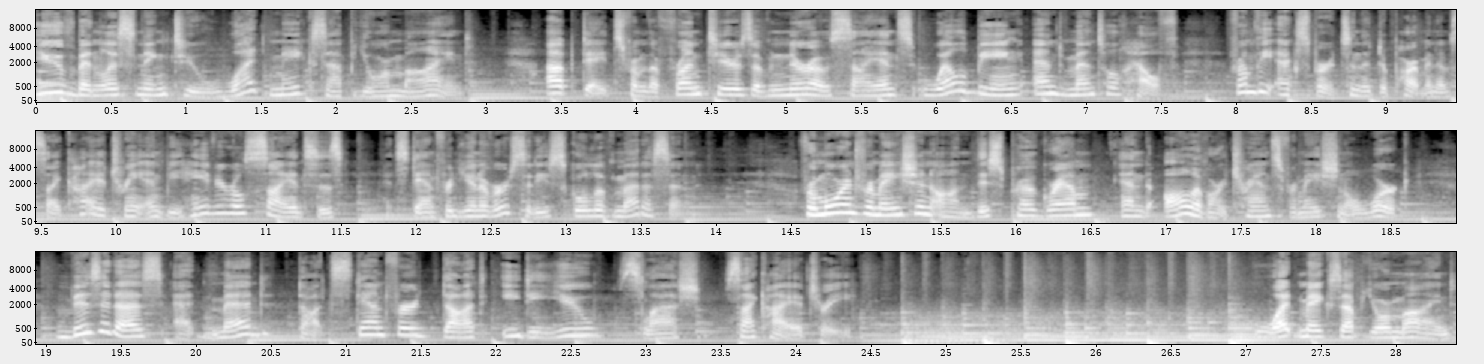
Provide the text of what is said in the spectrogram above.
You've been listening to What Makes Up Your Mind. Updates from the frontiers of neuroscience, well being, and mental health from the experts in the Department of Psychiatry and Behavioral Sciences at Stanford University School of Medicine. For more information on this program and all of our transformational work, visit us at med.stanford.edu/psychiatry. What makes up your mind?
